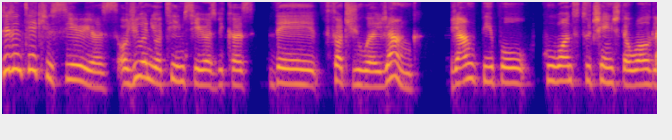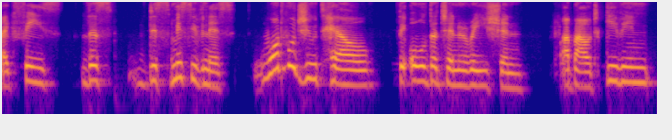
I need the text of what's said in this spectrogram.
didn't take you serious or you and your team serious because they thought you were young young people who want to change the world like face this dismissiveness what would you tell the older generation about giving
